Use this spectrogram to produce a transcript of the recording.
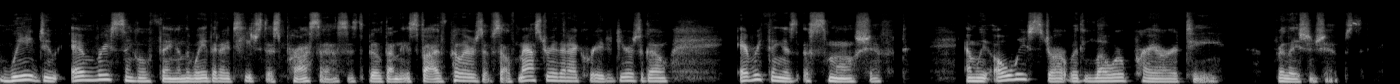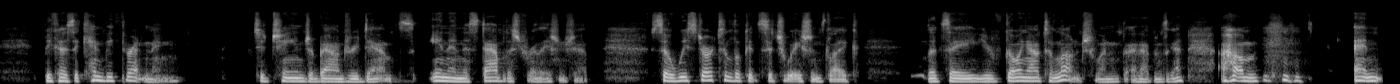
we do every single thing in the way that I teach this process. It's built on these five pillars of self mastery that I created years ago. Everything is a small shift. And we always start with lower priority relationships because it can be threatening to change a boundary dance in an established relationship. So we start to look at situations like, let's say you're going out to lunch when that happens again, um, and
